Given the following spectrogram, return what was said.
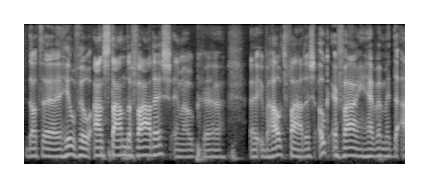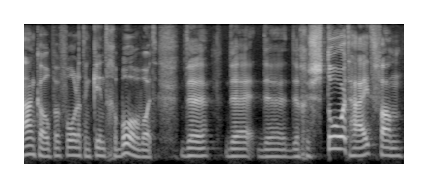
dat eh, heel veel aanstaande vaders en ook eh, überhaupt vaders ook ervaring hebben met de aankopen voordat een kind geboren wordt. De, de, de, de gestoordheid van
